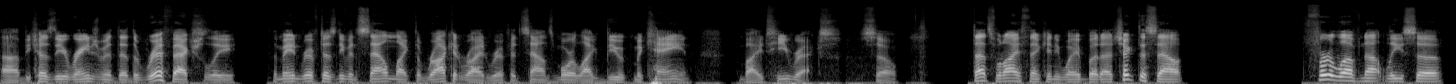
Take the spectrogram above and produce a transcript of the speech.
uh, because the arrangement, the, the riff actually, the main riff doesn't even sound like the Rocket Ride riff. It sounds more like Buick Mackane by T Rex. So that's what I think anyway. But uh, check this out For Love Not Lisa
